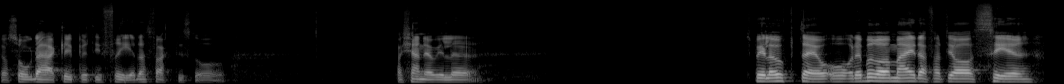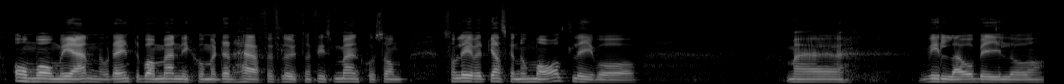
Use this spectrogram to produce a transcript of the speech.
Jag såg det här klippet i fredags faktiskt. Och jag kände jag ville spela upp det och det berör mig därför att jag ser om och om igen och det är inte bara människor med den här förflutna. Det finns människor som, som lever ett ganska normalt liv och med villa och bil och,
